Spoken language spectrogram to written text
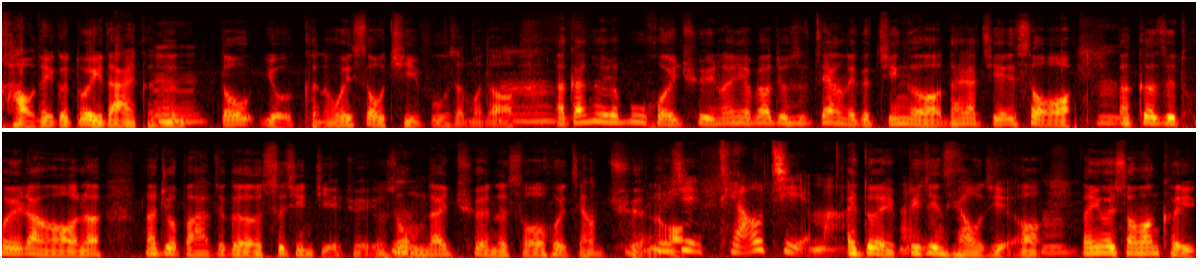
好的一个对待，可能都有可能会受欺负什么的哦。嗯、那干脆就不回去，那要不要就是这样的一个金额，大家接受哦？嗯、那各自退让哦，那那就把这个事情解决。有时候我们在劝的时候会这样劝哦，毕竟调解嘛。哎，对，毕竟调解哦。嗯、那因为双方可以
